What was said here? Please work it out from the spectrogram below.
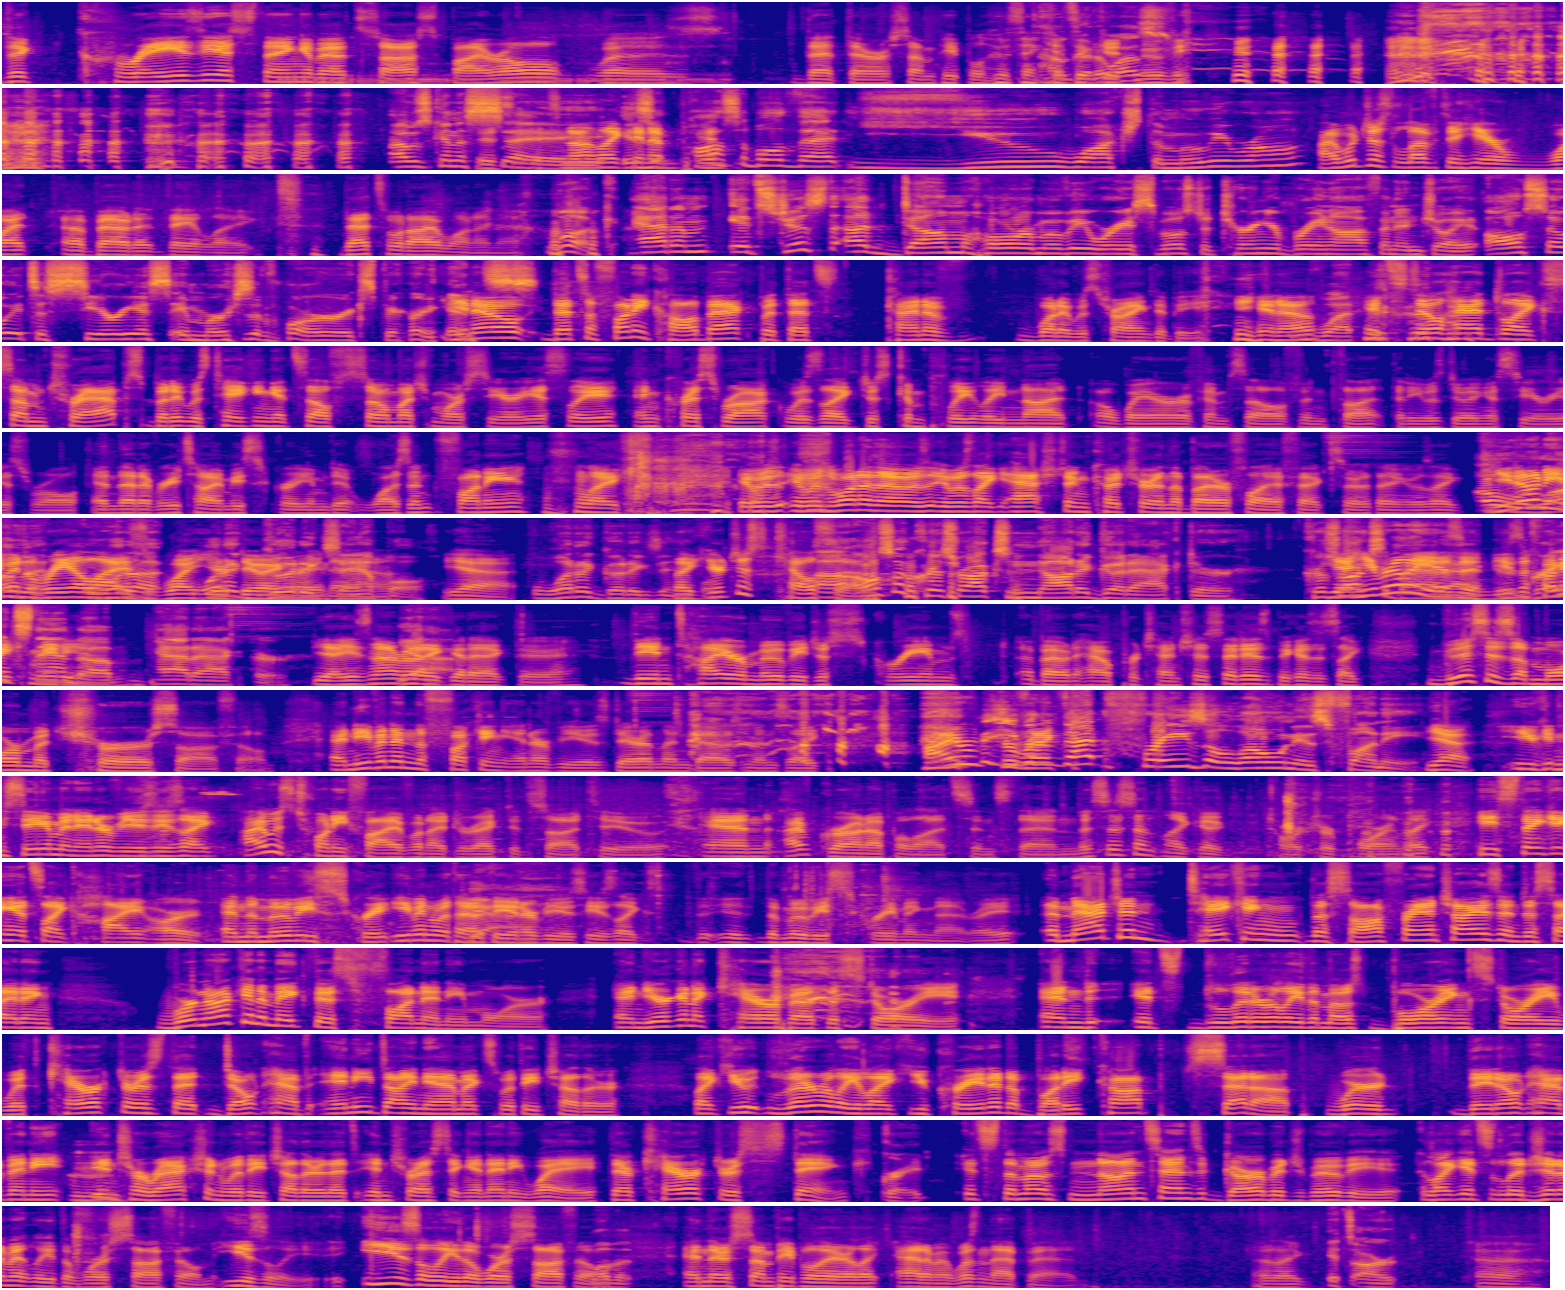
The craziest thing about Saw Spiral was that there are some people who think How it's a good it movie. I was gonna it's say, not like is in a- it possible that you watched the movie wrong? I would just love to hear what about it they liked. That's what I want to know. Look, Adam, it's just a dumb horror movie where you're supposed to turn your brain off and enjoy it. Also, it's a serious immersive horror experience. You know, that's a funny callback, but that's kind of what it was trying to be, you know? What? It still had like some traps, but it was taking itself so much more seriously. And Chris Rock was like just completely not aware of himself and thought that he was doing a serious role and that every time he screamed it wasn't funny. like it was it was one of those it was like Ashton Kutcher and the butterfly effect sort of thing. It was like Oh, you don't even it. realize What a- what, what you're a doing good right example. now. Yeah. what a good example. Like you're just Kelso. Uh, also, Chris Rock's not a good actor. Chris Yeah, he really isn't. actor. He's a Great funny stand-up, comedian. bad actor. Yeah, he's not really Yeah. a good actor. The entire movie just screams about how pretentious it is because it's like this is a more mature Saw film. And even in the fucking interviews, Darren Lynn Bousman's like, I Even that phrase alone is funny. Yeah, you can see him in interviews. He's like, I was 25 when I directed Saw 2, and I've grown up a lot since then. This isn't like a torture porn. Like he's thinking it's like high art, and the movie scream. Even without the interviews, he's like, the, the movie's screaming that, right? Imagine taking the Saw franchise and deciding we're not going to make this fun anymore, and you're going to care about the story. And it's literally the most boring story with characters that don't have any dynamics with each other. Like you literally like you created a buddy cop setup where they don't have any Mm. interaction with each other that's interesting in any way. Their characters stink. Great. It's the most nonsense garbage movie. Like it's legitimately the worst Saw film, easily, easily the worst Saw film. Love it. And there's some people that are like, Adam, it wasn't that bad. I was like, It's art. uh,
